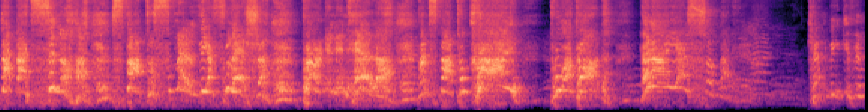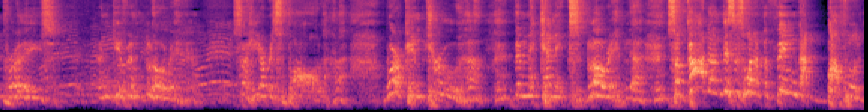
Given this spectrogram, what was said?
that that sinner start to smell their flesh burning in hell and start to cry to a God. And I hear somebody. Can we give him praise and give him glory? So here is Paul working through the mechanics, glory. So God, and this is one of the things that baffled,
